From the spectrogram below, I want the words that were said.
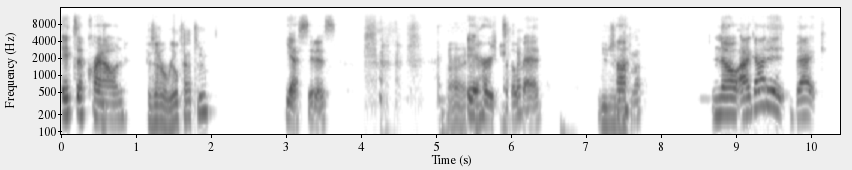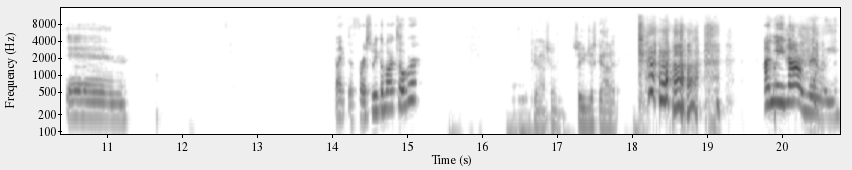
it's a crown. Is that a real tattoo? Yes, it is. All right. It hurts so bad. You just got that? No, I got it back in like the first week of October. Gotcha. So you just got it. I mean, not really.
